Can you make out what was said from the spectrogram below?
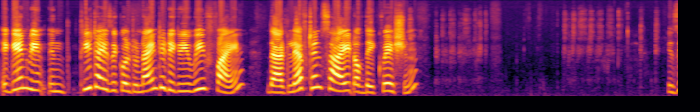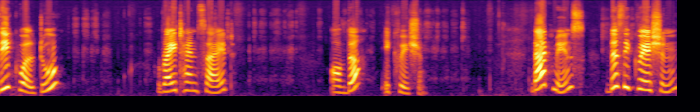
again we in theta is equal to 90 degree we find that left hand side of the equation is equal to right hand side of the equation. That means, this equation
